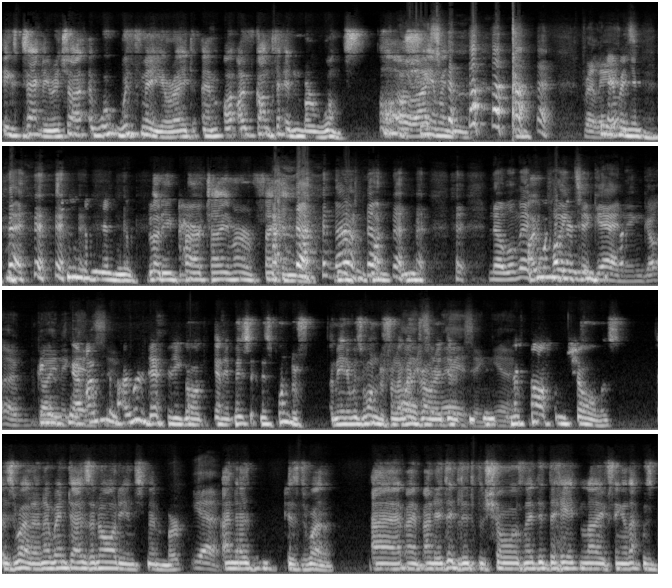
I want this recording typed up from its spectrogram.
exactly, Rich. I, w- with me, all right. Um, I, I've gone to Edinburgh once. Oh, All right. shame on you. Brilliant. Shame on you, you bloody part timer. Fucking. no, no, no. We'll make I a point again and go, uh, going yeah, again. I will, I will definitely go again. It was, it was wonderful. I mean, it was wonderful. I Oh, went it's around. I did- yeah. I saw some shows as well, and I went as an audience member Yeah, and as, as well. Uh, and, and I did little shows, and I did the Hate and Live thing, and that was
